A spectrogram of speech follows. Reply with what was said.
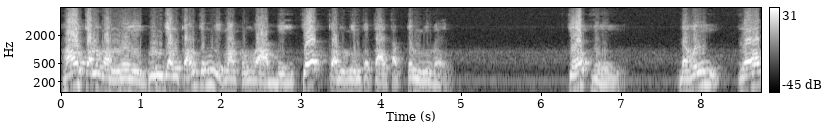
200 ngàn người quân dân cán chính Việt Nam Cộng Hòa bị chết trong những cái trại tập trung như vậy chết vì đói, rét,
